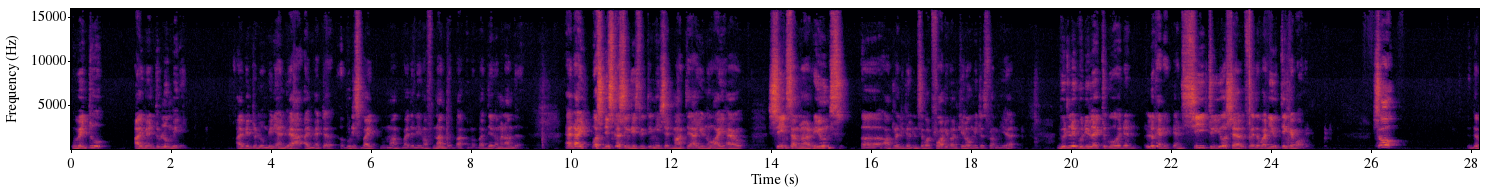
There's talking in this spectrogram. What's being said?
went to I went to Lumbini. I went to Lumbini and where I met a, a Buddhist monk by the name of Nanda, Bhadyagama Nanda. And I was discussing this with him. He said, Mahatya, you know, I have seen some uh, ruins, uh, archaeological ruins about 41 kilometers from here. Would, would you like to go ahead and look at it and see to yourself whether what you think about it? So, the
